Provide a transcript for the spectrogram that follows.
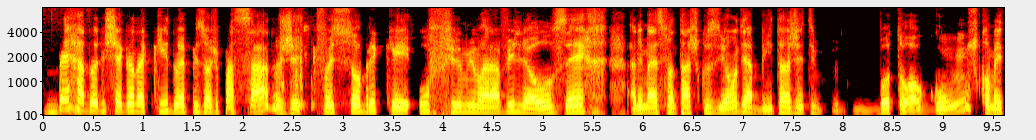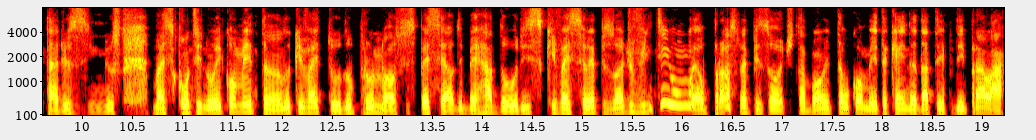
Berradores chegando aqui do episódio passado, gente, que foi sobre que o filme maravilhoso Animais Fantásticos e Onde Habitam. A gente botou alguns comentáriozinhos, mas continue comentando que vai tudo pro nosso especial de Berradores, que vai ser o episódio 21, é o próximo episódio, tá bom? Então comenta que ainda dá tempo de ir pra lá.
